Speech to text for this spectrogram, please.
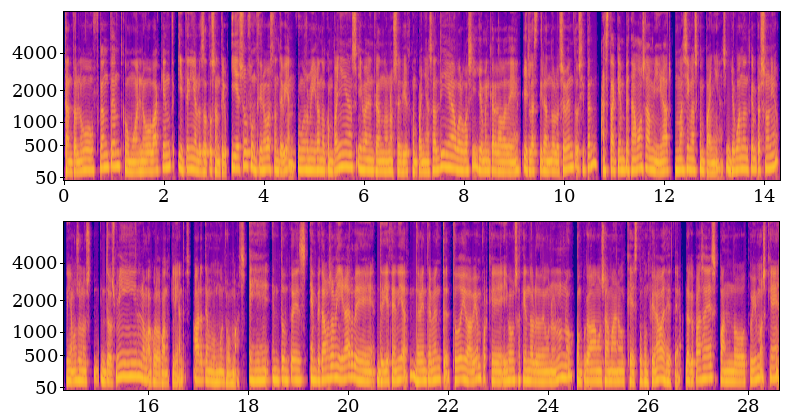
tanto el nuevo frontend como el nuevo backend y tenía los datos antiguos. Y eso funcionó bastante bien. Fuimos migrando compañías, iban entrando, no sé, 10 compañías al día o algo así. Yo me encargaba de irlas tirando los eventos y tal, hasta que empezamos a migrar más y más compañías. Yo cuando entré en Personio teníamos unos 2.000, no me acuerdo cuántos clientes. Ahora tenemos muchos más. Eh, entonces empezamos a migrar de, de 10 en 10, de 20 en 20. Todo iba bien porque íbamos haciéndolo de uno en uno, comprobábamos a mano que esto funcionaba, etcétera. Lo que pasa es cuando tuvimos que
